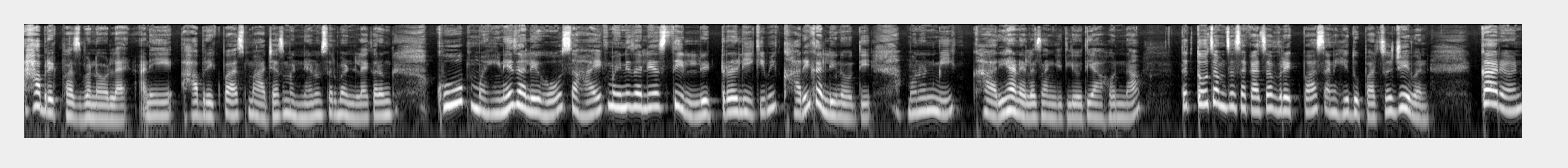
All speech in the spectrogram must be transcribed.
हा ब्रेकफास्ट बनवला आहे आणि हा ब्रेकफास्ट माझ्याच म्हणण्यानुसार बनला आहे कारण खूप महिने झाले हो सहा एक महिने झाले असतील लिटरली की मी खारी खाल्ली नव्हती. म्हणून मी खारी आणायला सांगितली होती आहोंना. तर तोच आमचा सकाळचा ब्रेकफास्ट आणि हे दुपारचं जेवण. कारण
